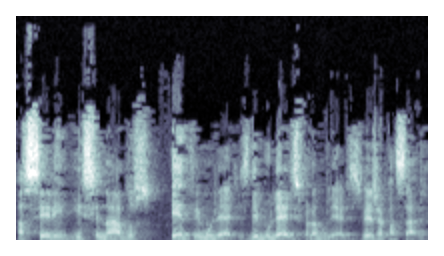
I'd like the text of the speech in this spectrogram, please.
a serem ensinados entre mulheres, de mulheres para mulheres. Veja a passagem.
